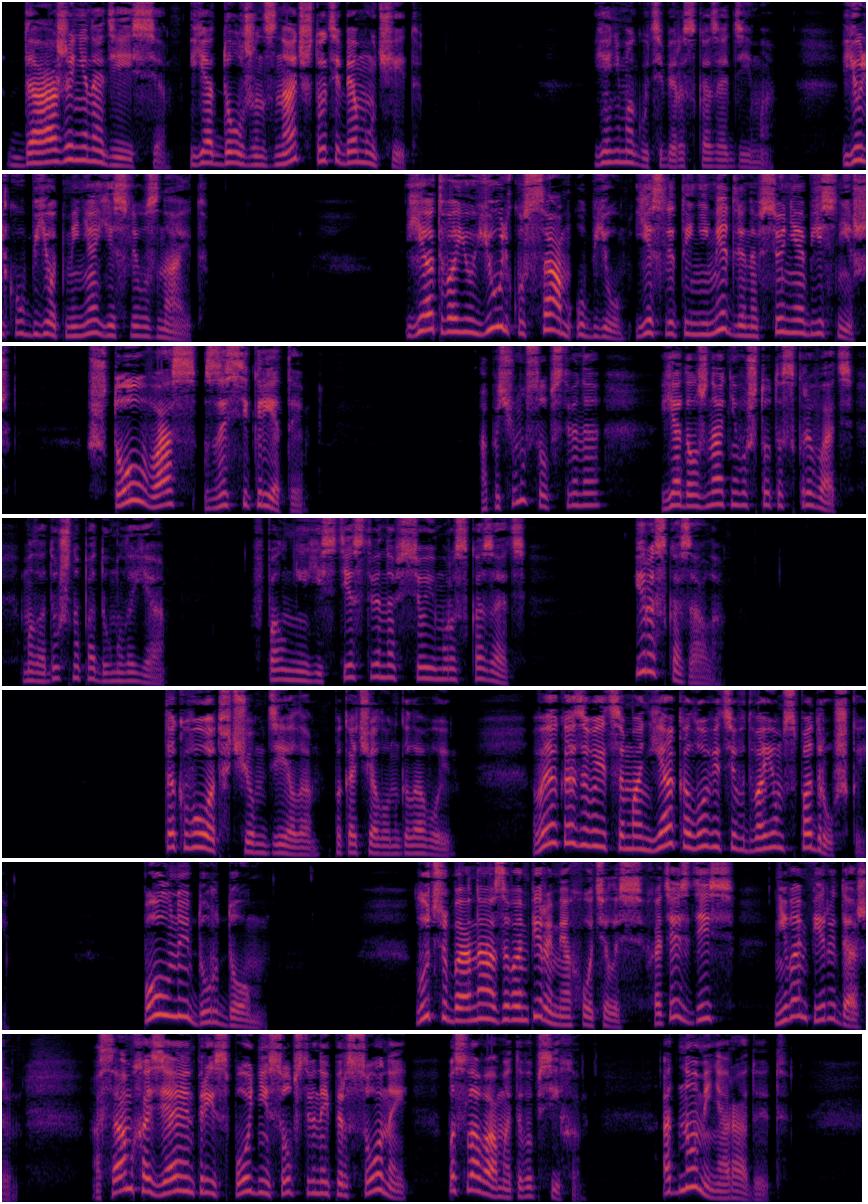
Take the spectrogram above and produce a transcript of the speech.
«Даже не надейся. Я должен знать, что тебя мучает». «Я не могу тебе рассказать, Дима. Юлька убьет меня, если узнает». «Я твою Юльку сам убью, если ты немедленно все не объяснишь. Что у вас за секреты? А почему, собственно, я должна от него что-то скрывать? Молодушно подумала я. Вполне естественно все ему рассказать. И рассказала. «Так вот в чем дело», — покачал он головой. «Вы, оказывается, маньяка ловите вдвоем с подружкой. Полный дурдом. Лучше бы она за вампирами охотилась, хотя здесь не вампиры даже, а сам хозяин преисподней собственной персоной, по словам этого психа. Одно меня радует.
